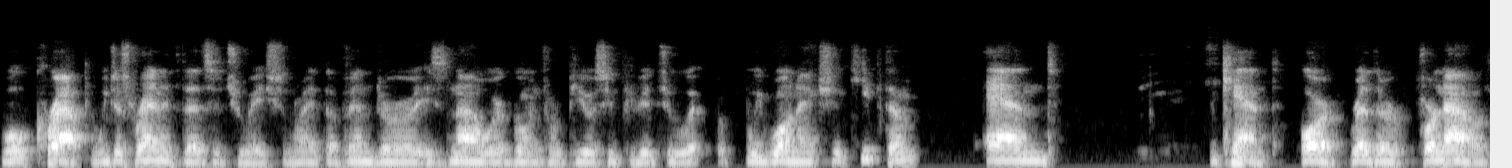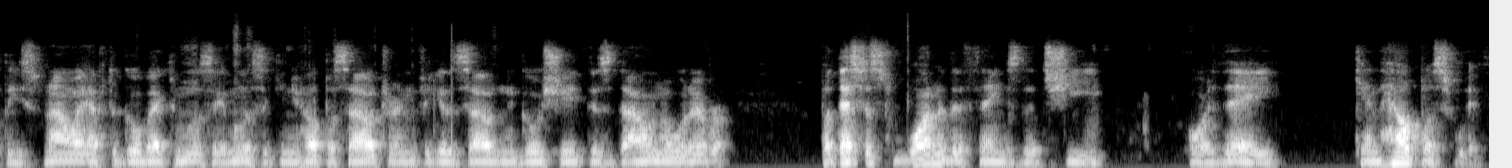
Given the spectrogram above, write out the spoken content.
well, crap, we just ran into that situation, right? The vendor is now we're going from POC PV to we want to actually keep them, and we can't, or rather, for now at least. Now I have to go back to Melissa. Hey, Melissa, can you help us out, to figure this out, and negotiate this down or whatever? But that's just one of the things that she or they can help us with.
